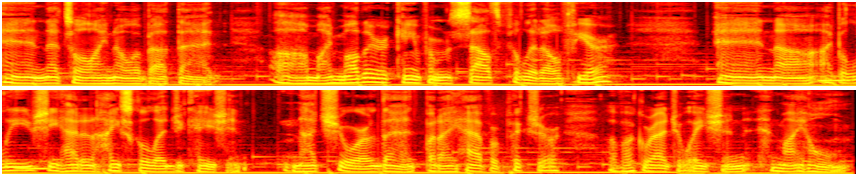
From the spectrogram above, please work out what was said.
and that's all I know about that. Uh, my mother came from South Philadelphia and uh, I believe she had a high school education. Not sure of that, but I have a picture of her graduation in my home.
